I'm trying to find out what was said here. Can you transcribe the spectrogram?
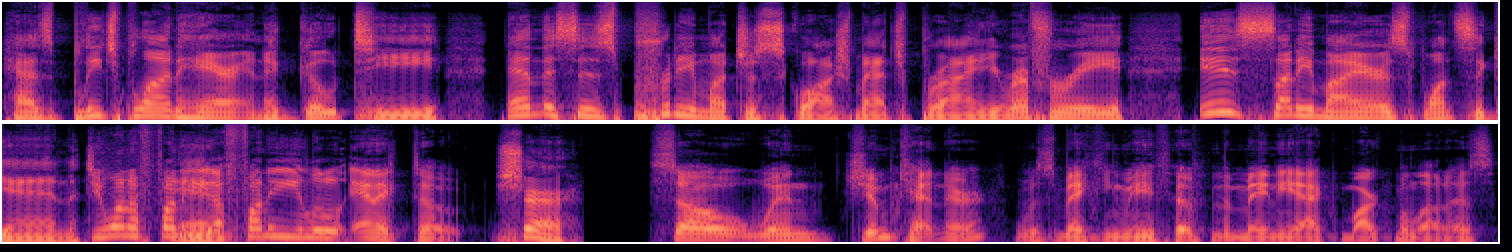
has bleach blonde hair and a goatee, and this is pretty much a squash match, Brian. Your referee is Sonny Myers once again. Do you want a funny And- a funny little anecdote? Sure. So when Jim Kettner was making me the, the maniac Mark Milonas,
